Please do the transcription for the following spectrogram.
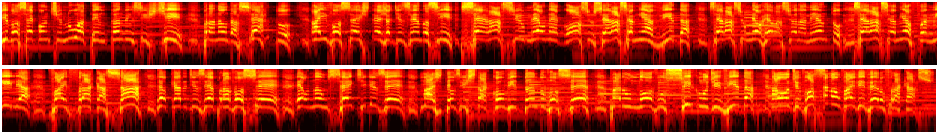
e você continua tentando insistir para não dar certo, aí você esteja dizendo assim: será se o meu negócio, será se a minha vida, será se o meu relacionamento, será se a minha família vai fracassar? Eu quero dizer para você, eu não sei te dizer, mas Deus está convidando você para um novo ciclo de vida, aonde você não vai viver o fracasso.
